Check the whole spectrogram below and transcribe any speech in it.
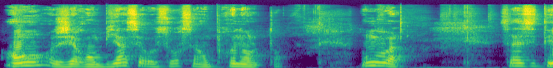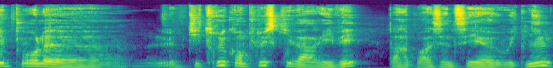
en gérant bien ses ressources et en prenant le temps. Donc voilà. Ça, c'était pour le, le, petit truc en plus qui va arriver par rapport à Sensei Awakening.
